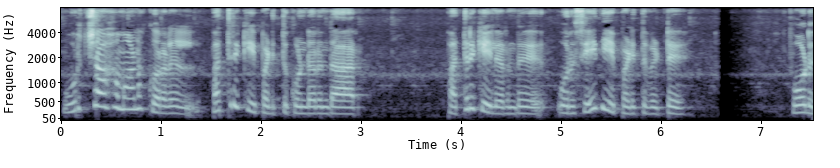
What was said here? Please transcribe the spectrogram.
உற்சாகமான குரலில் பத்திரிகை படித்து கொண்டிருந்தார். பத்திரிகையிலிருந்து ஒரு செய்தியை படித்துவிட்டு போடு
